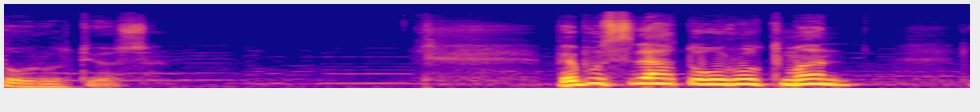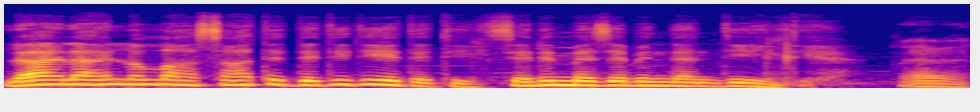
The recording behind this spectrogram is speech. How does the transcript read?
doğrultuyorsun. Ve bu silah doğrultman La ilahe illallah sahte dedi diye de değil. Senin mezhebinden değil diye. Evet.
